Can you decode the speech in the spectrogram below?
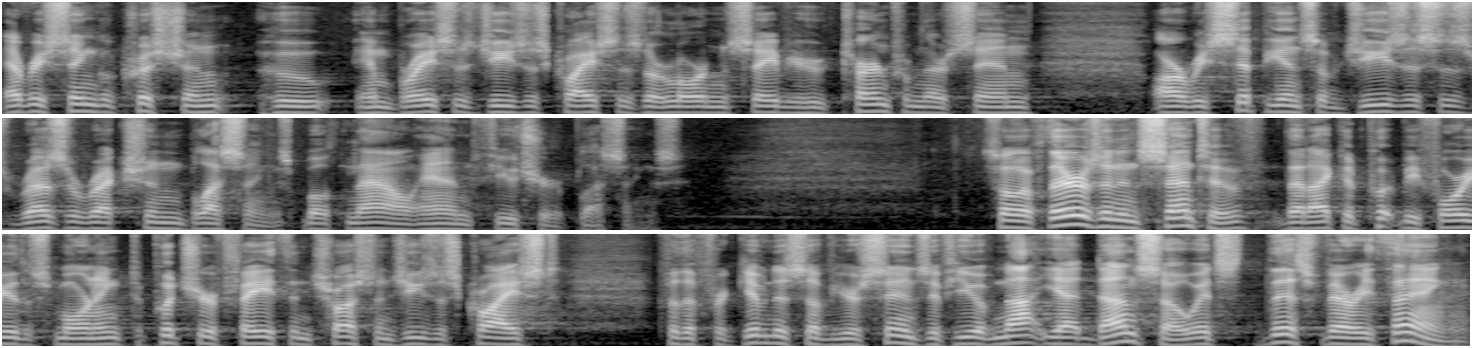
Every single Christian who embraces Jesus Christ as their Lord and Savior, who turned from their sin, are recipients of Jesus' resurrection blessings, both now and future blessings. So, if there's an incentive that I could put before you this morning to put your faith and trust in Jesus Christ for the forgiveness of your sins, if you have not yet done so, it's this very thing,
